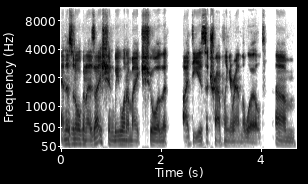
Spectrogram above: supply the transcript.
and as an organisation, we want to make sure that ideas are traveling around the world, um,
